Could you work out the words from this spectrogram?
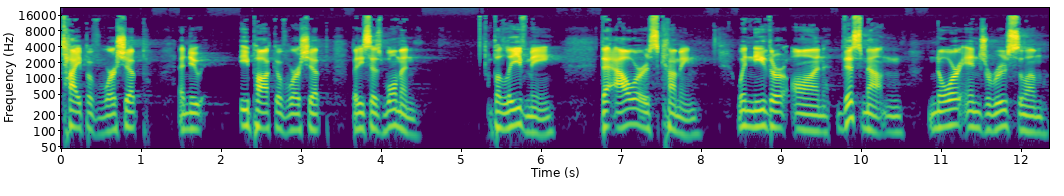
type of worship, a new epoch of worship. But he says, Woman, Believe me, the hour is coming when neither on this mountain nor in Jerusalem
